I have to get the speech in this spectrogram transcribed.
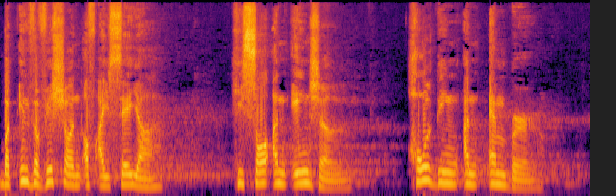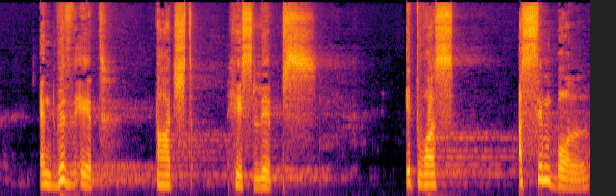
But in the vision of Isaiah, he saw an angel holding an ember and with it touched his lips. It was a symbol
